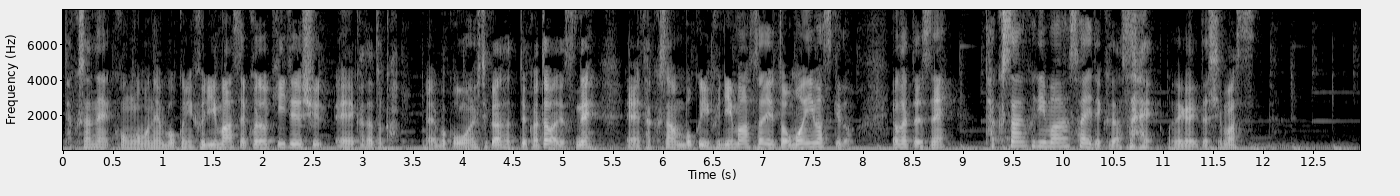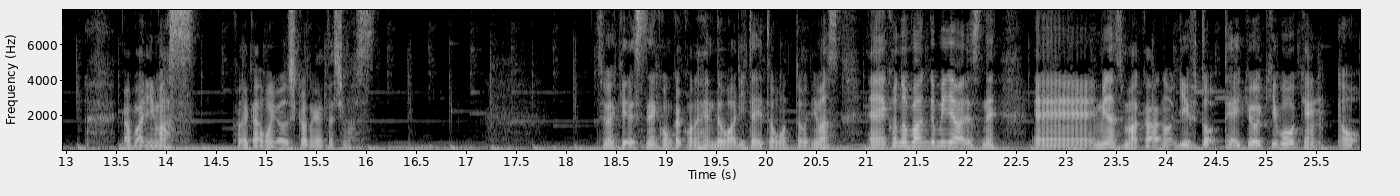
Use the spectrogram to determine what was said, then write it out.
ー、たくさんね、今後もね、僕に振り回せ、これを聞いてるし、え方とか、え僕を応援してくださってる方はですね、えたくさん僕に振り回されると思いますけど、よかったですね。たくさん振り回されてください。お願いいたします。頑張ります。これからもよろしくお願いいたします。というわけでですね、今回この辺で終わりたいと思っております。えー、この番組ではですね、えー、皆様からのギフト、提供希望券を、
